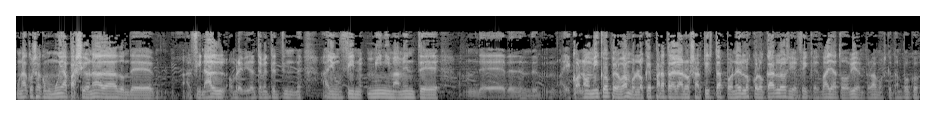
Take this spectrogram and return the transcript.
Una cosa como muy apasionada, donde al final, hombre, evidentemente hay un fin mínimamente económico, pero vamos, lo que es para traer a los artistas, ponerlos, colocarlos y en fin, que vaya todo bien, pero vamos, que tampoco,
